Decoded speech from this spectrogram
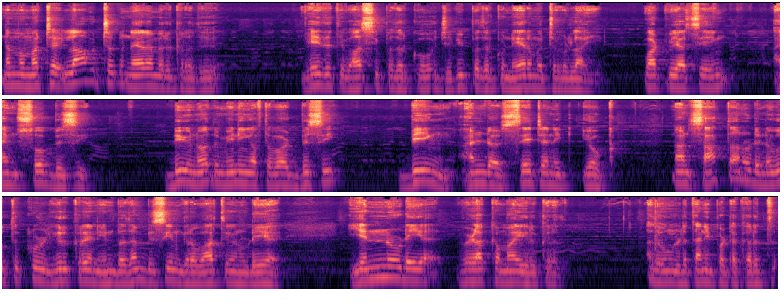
நம்ம மற்ற எல்லாவற்றுக்கும் நேரம் இருக்கிறது. வேதத்தை வாசிப்பதற்கோ ஜெபிப்பதற்கோ நேரமற்றவர்களாய். What we are saying I am so busy do you know the meaning of the word busy being under satanic yoke நான் சாத்தானுடைய நுகத்துக்குள் இருக்கிறேன் என்பதுதான் பிஸி என்கிற வார்த்தையினுடைய என்னுடைய விளக்கமாக இருக்கிறது. அது உங்களுடைய தனிப்பட்ட கருத்து.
